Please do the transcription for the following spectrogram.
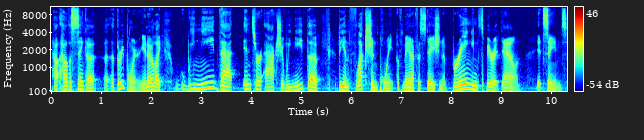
how, how to sink a, a three pointer. You know, like we need that interaction. We need the, the inflection point of manifestation, of bringing spirit down, it seems,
